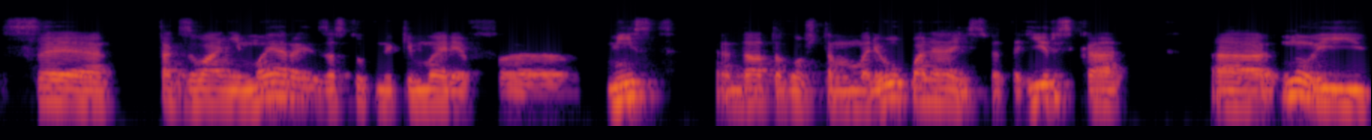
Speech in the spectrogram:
це так звані мери, заступники мерів е, міст, да, того ж там Маріуполя і Святогірська, ну і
